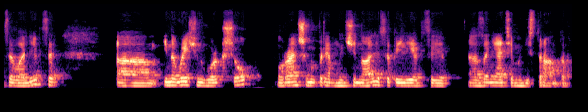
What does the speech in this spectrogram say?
целая лекция uh, Innovation Workshop, ну, раньше мы прям начинали с этой лекции а, занятия магистрантов,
